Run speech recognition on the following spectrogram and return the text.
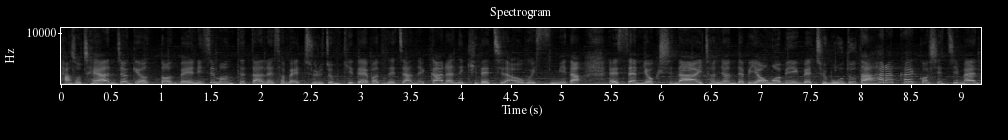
다소 제한적이었던 매니지먼트 단에서 매출을 좀 기대해봐도 되지 않을까라는 기대치 나오고 있습니다. SM 역시나 전년 대비 영업이익 매출 모두 다 하락할 것이지만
